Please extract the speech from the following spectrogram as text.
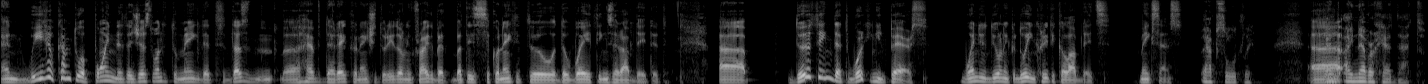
And we have come to a point that I just wanted to make that doesn't uh, have direct connection to Read Only Friday, but, but is connected to the way things are updated. Uh, do you think that working in pairs, when you're doing, doing critical updates, makes sense? Absolutely. and I never had that.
